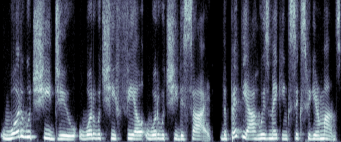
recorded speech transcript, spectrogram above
what would she do? What would she feel? What would she decide? The Petya who is making six figure months,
